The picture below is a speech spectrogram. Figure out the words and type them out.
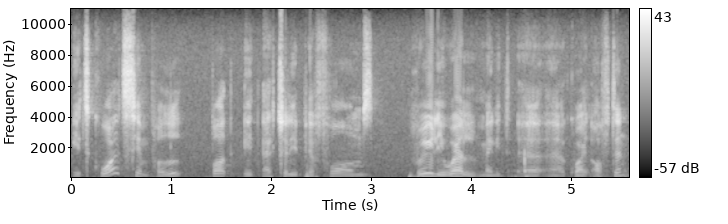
It's quite simple but it actually performs really well many uh, uh, quite often.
